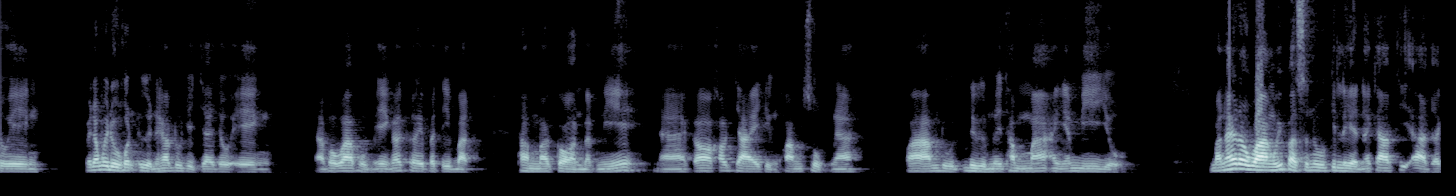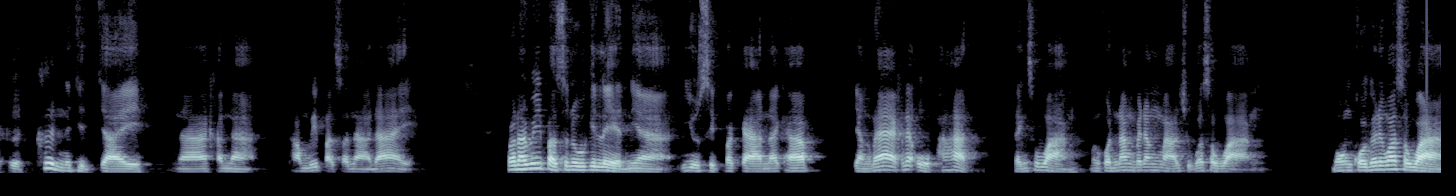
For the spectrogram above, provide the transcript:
ตัวเอง ไม่ต้องไปดูคนอื่นนะครับ ดูจิตใจตัวเองนะเพราะว่าผมเองก็เคยปฏิบัติ ทำมาก่อนแบบนี้นะก็เข้าใจถึงความสุขนะความดูดดื่มในธรรมะอันนี้มีอยู่ มันให้ระวังวิปัสสนูกิเลสนะครับ ที่อาจจะเกิดขึ้นในจิตใจนะขณะทำวิปัสสนาได้ เพราะฉะนั้นวิปัสสนูกิเลสเนี่ยมีอยู่ 10 ประการนะครับ อย่างแรกเรียกโอภาษแสงสว่างบางคนนั่งไปนั่งมารู้สึกว่าสว่างบางคนก็เรียกว่าสว่าง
